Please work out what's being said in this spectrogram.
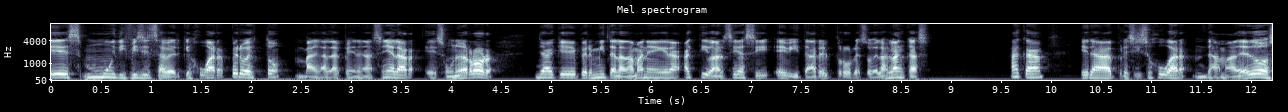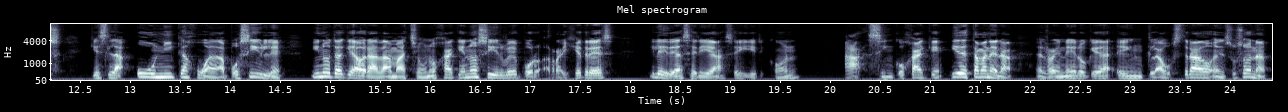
Es muy difícil saber qué jugar, pero esto, valga la pena señalar, es un error, ya que permite a la dama negra activarse y así evitar el progreso de las blancas. Acá era preciso jugar dama D2, que es la única jugada posible, y nota que ahora dama h1 jaque no sirve por rey g3 y la idea sería seguir con a 5 jaque y de esta manera el rey negro queda enclaustrado en su zona.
